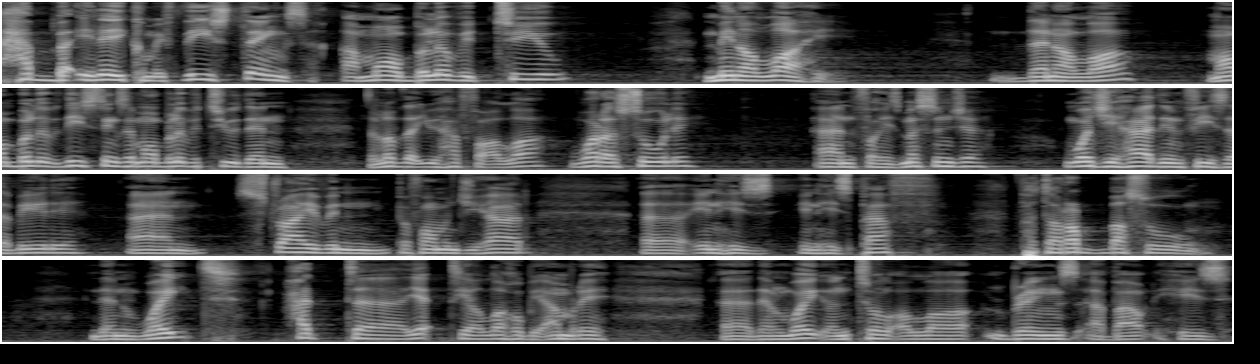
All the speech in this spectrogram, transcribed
أحب إليكم if these things are more beloved to you من الله than Allah more beloved, these things are more beloved to you than the love that you have for Allah, wa rasuli, and for His Messenger, wa jihadin fi sabili, and striving, performing jihad uh, in His in His path. فَتَرَبَّصُوا Then wait حَتَّى يَأْتِي اللَّهُ بِأَمْرِهِ uh, Then wait until Allah brings about His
